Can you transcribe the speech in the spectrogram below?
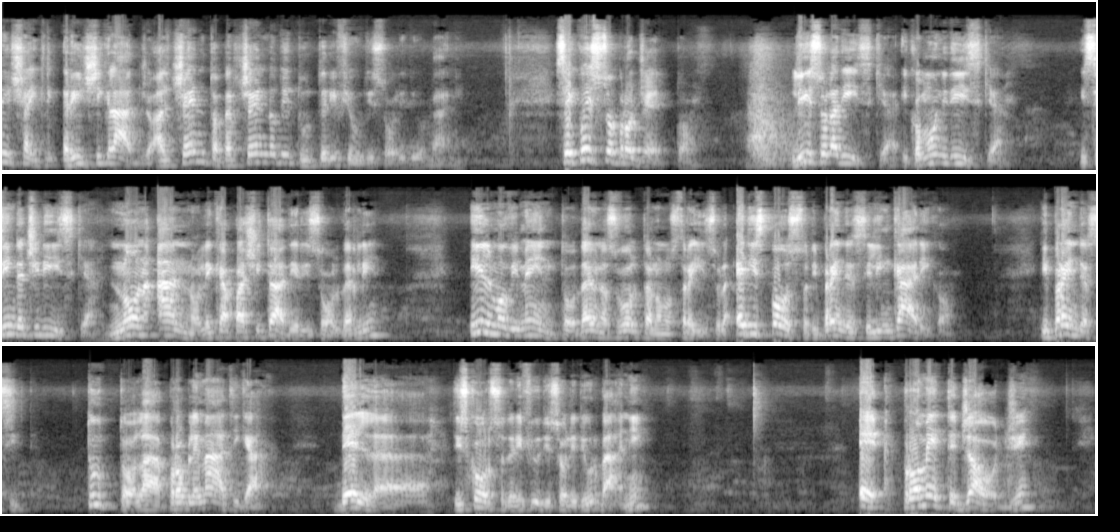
riciclaggio al 100% di tutti i rifiuti solidi urbani. Se questo progetto, l'isola di Ischia, i comuni di Ischia, i sindaci di Ischia non hanno le capacità di risolverli, il movimento dai una svolta alla nostra isola è disposto di prendersi l'incarico, di prendersi tutta la problematica del discorso dei rifiuti solidi urbani e promette già oggi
